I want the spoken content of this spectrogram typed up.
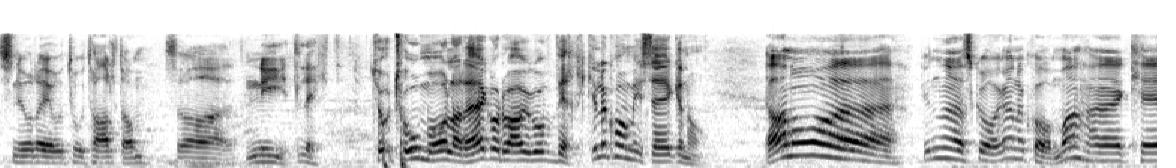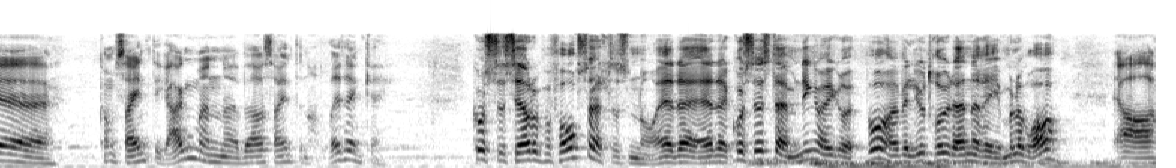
snur det jo totalt om. Så nydelig. To, to mål av deg, og du har jo virkelig kommet i seget nå. Ja, nå uh, begynner skåringene å komme. Jeg kom seint i gang, men bedre seint enn aldri, tenker jeg. Hvordan ser du på fortsettelsen nå? Er det, er det, hvordan er stemninga i gruppa? Jeg vil jo tro den er rimelig bra. Ja,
